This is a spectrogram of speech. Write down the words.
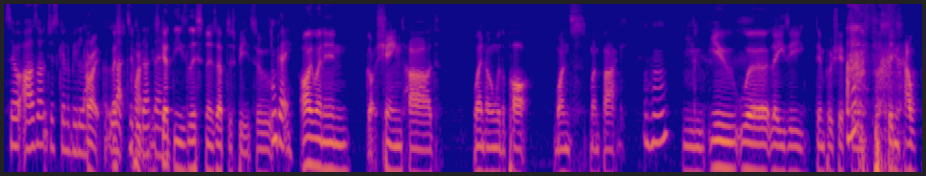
so ours aren't just gonna be let All right, let let's, to come do on, their let's thing. get these listeners up to speed. So Okay. I went in, got shamed hard, went home with a pot once, went back. Mm-hmm. You you were lazy, didn't push shift didn't help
